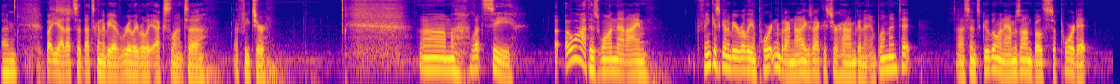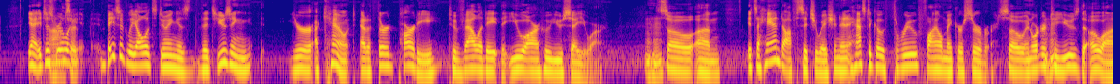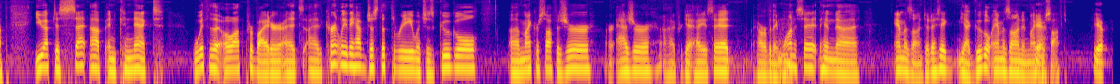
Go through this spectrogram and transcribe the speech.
I'm But yeah, that's a, that's going to be a really really excellent uh, a feature. Um, let's see. Uh, OAuth is one that I'm think is going to be really important, but I'm not exactly sure how I'm going to implement it. Uh, since Google and Amazon both support it, Yeah, it just Um, really basically all it's doing is that it's using your account at a third party to validate that you are who you say you are. So um, it's a handoff situation, and it has to go through FileMaker server. So in order to use the OAuth, you have to set up and connect with the OAuth provider. Uh, It's, uh, currently, they have just the three, which is Google, uh, Microsoft Azure or Azure. I forget how you say it. However, they want to say it, and uh, Amazon. Did I say yeah? Google, Amazon, and Microsoft. yep,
